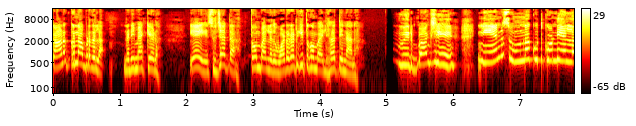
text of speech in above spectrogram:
ಕಾರಣಕ್ಕೂ ನಾ ಬಿಡದಲ್ಲ. ನಡಿ ಕೇಳು. ಏಯ್, ಸುಜಾತ ತೊಂಬಲ್ಲದ ಒಡಗಟ್ಟಿಗೆ ತಗೊಂಬ ಇಲ್ಲಿ ಹೇಳ್ತೀನಿ ನಾನು. ವಿರೂಪಾಕ್ಷಿ ಏನು ಸುಮ್ಮನೆ ಕುತ್ಕೊಂಡಿ ಅಲ್ಲ?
